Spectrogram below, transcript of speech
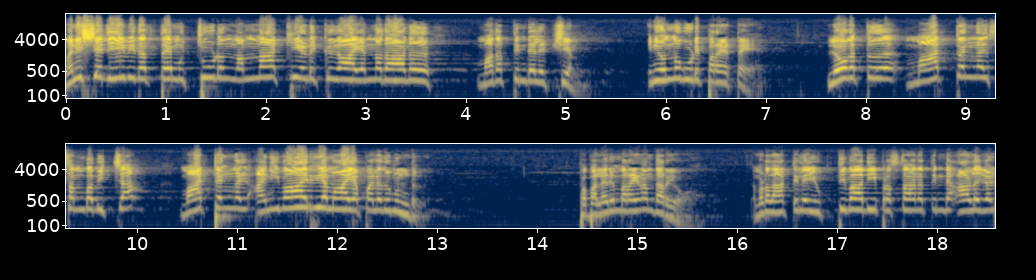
മനുഷ്യ ജീവിതത്തെ മുച്ചൂടും നന്നാക്കിയെടുക്കുക എന്നതാണ് മതത്തിന്റെ ലക്ഷ്യം. ഇനി ഒന്നുകൂടി പറയട്ടെ. ലോകത്ത് മാറ്റങ്ങൾ സംഭവിച്ച മാറ്റങ്ങൾ അനിവാര്യമായ പലതുമുണ്ട്. ഇപ്പൊ പലരും പറയണം എന്താ അറിയോ നമ്മുടെ നാട്ടിലെ യുക്തിവാദി പ്രസ്ഥാനത്തിന്റെ ആളുകൾ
